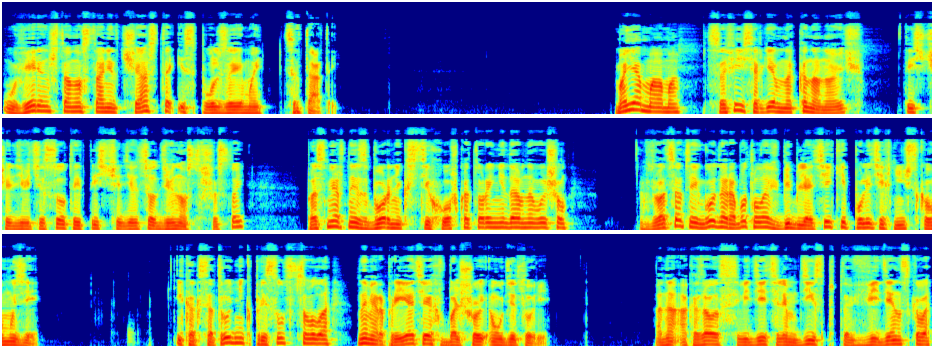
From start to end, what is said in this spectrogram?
уверен, что оно станет часто используемой цитатой. Моя мама, София Сергеевна Кононович, 1900-1996, посмертный сборник стихов, который недавно вышел, в 20-е годы работала в библиотеке Политехнического музея и как сотрудник присутствовала на мероприятиях в большой аудитории. Она оказалась свидетелем диспута Введенского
